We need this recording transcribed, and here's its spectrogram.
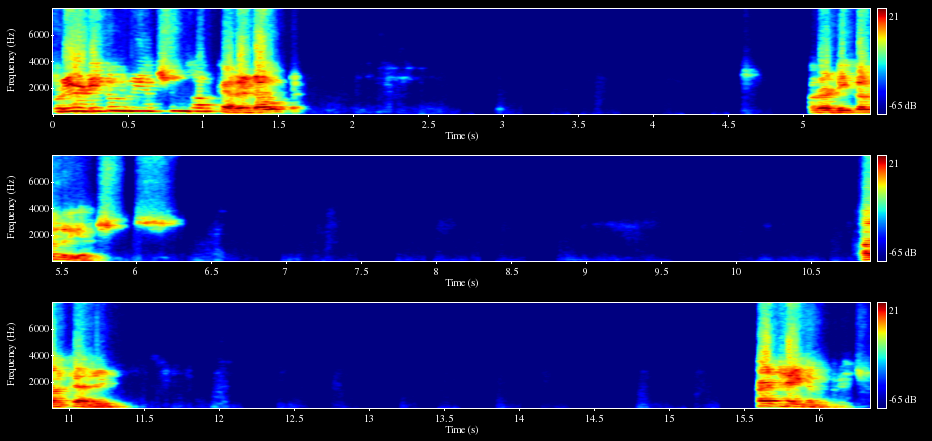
radical reactions are carried out radical reactions carried at high temperature.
